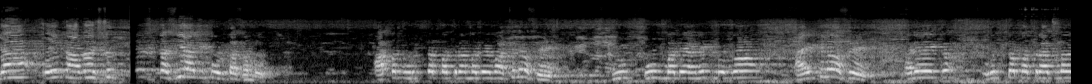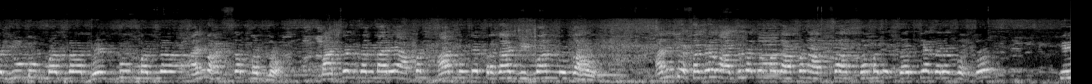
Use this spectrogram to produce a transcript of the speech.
या एक आदर्श कशी आली कोर्टासमोर? आपण वृत्तपत्रामध्ये वाचले असेल यूट्यूबमध्ये अनेक लोक ऐकलं असेल अनेक वृत्तपत्रातलं यूट्यूबमधलं फेसबुकमधलं आणि व्हॉट्सअपमधलं वाचन करणारे आपण फार मोठे प्रकाश विद्वान लोक आहोत. आणि ते सगळं वाचलं तर मग आपण आपसा आपसामध्ये चर्चा करत बसतो. की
